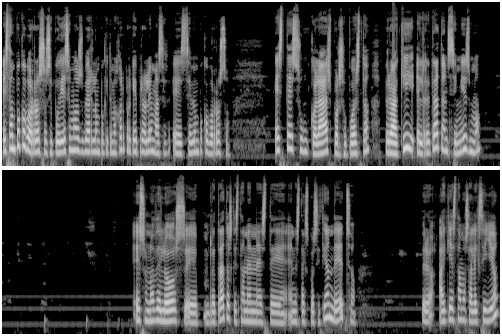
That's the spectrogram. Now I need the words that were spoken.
Está un poco borroso, si pudiésemos verlo un poquito mejor porque hay problemas, se ve un poco borroso. Este es un collage, por supuesto, pero aquí el retrato en sí mismo es uno de los eh, retratos que están en, este, en esta exposición, de hecho. Pero aquí estamos Alex y yo,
